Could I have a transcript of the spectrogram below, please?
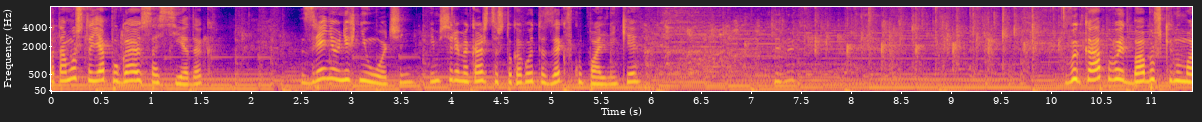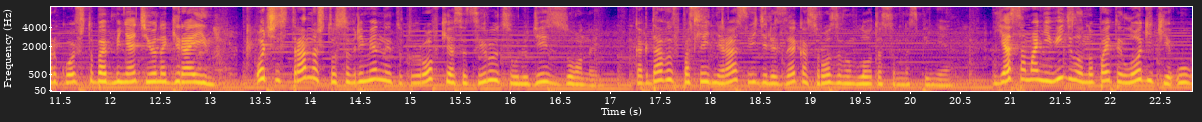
Потому что я пугаю соседок. Зрение у них не очень. Им все время кажется, что какой-то зэк в купальнике. Выкапывает бабушкину морковь, чтобы обменять ее на героин. Очень странно, что современные татуировки ассоциируются у людей с зоной. Когда вы в последний раз видели зэка с розовым лотосом на спине? Я сама не видела, но по этой логике у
